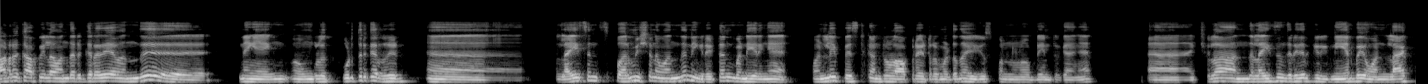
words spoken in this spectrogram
ஆர்டர் காப்பியில வந்திருக்கிறதே வந்து நீங்க உங்களுக்கு கொடுத்துருக்க லைசன்ஸ் பர்மிஷனை வந்து நீங்க ரிட்டர்ன் பண்ணிருங்க. ஒன்லி பெஸ்ட் கண்ட்ரோல் ஆப்ரேட்டர் மட்டும் தான் யூஸ் பண்ணணும் அப்படின்ட்டு இருக்காங்க. ஆக்சுவலா அந்த லைசன்ஸ் எடுக்கிறதுக்கு நியர்பை ஒன் லேக்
